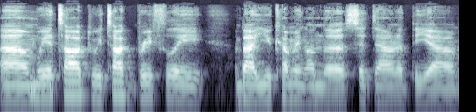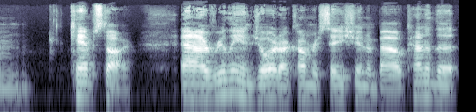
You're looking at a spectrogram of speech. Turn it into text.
Um, we had talked. We talked briefly about you coming on the sit down at the um, Camp Star, and I really enjoyed our conversation about kind of the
